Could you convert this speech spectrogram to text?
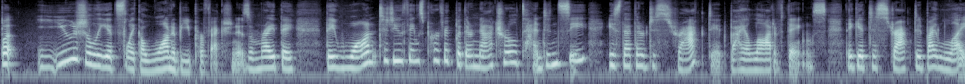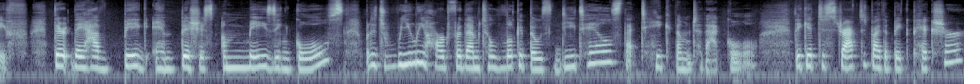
but usually it's like a wannabe perfectionism, right? They they want to do things perfect, but their natural tendency is that they're distracted by a lot of things. They get distracted by life. They they have big, ambitious, amazing goals, but it's really hard for them to look at those details that take them to that goal. They get distracted by the big picture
